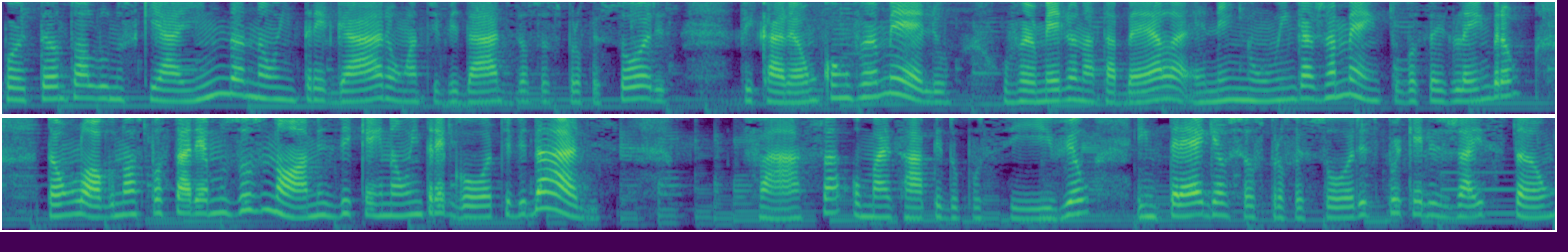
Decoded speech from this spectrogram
Portanto, alunos que ainda não entregaram atividades aos seus professores ficarão com o vermelho. O vermelho na tabela é nenhum engajamento. Vocês lembram? Então, logo nós postaremos os nomes de quem não entregou atividades. Faça o mais rápido possível, entregue aos seus professores, porque eles já estão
